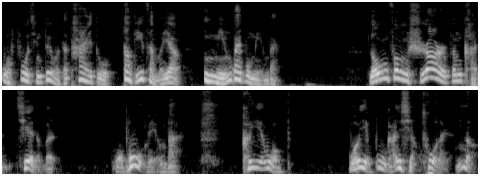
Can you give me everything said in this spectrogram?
我父亲对我的态度到底怎么样？你明白不明白？龙凤十二分恳切的问：“我不明白，可也我，我也不敢想错了人呢。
